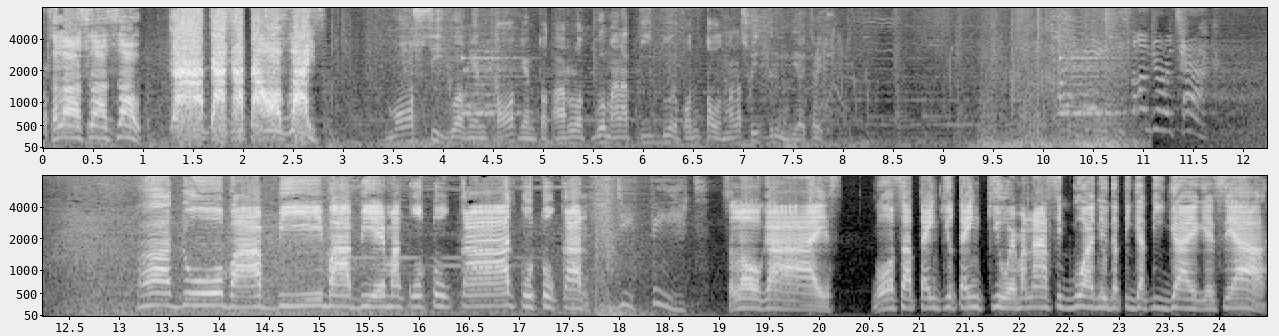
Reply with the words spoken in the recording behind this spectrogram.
Slow slow slow. Kata-kata off guys. Mosi gua ngentot, ngentot Arlot gua malah tidur kontol, malah sweet dream dia coy. Aduh, babi, babi emang kutukan, kutukan. Slow guys. Gak usah thank you, thank you. Emang nasib gua ini udah tiga-tiga ya guys ya.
